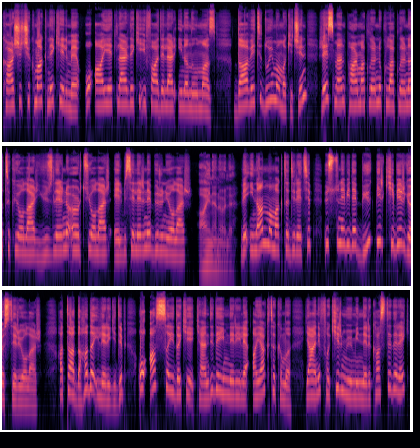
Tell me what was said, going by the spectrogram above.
Karşı çıkmak ne kelime? O ayetlerdeki ifadeler inanılmaz. Daveti duymamak için resmen parmaklarını kulaklarına tıkıyorlar, yüzlerini örtüyorlar, elbiselerine bürünüyorlar. Aynen öyle. Ve inanmamakta diretip üstüne bir de büyük bir kibir gösteriyorlar. Hatta daha da ileri gidip o az sayıdaki kendi deyimleriyle ayak takımı yani fakir müminleri kastederek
